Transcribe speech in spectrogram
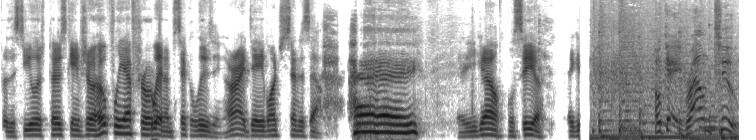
for the Steelers post game show. Hopefully, after a win. I'm sick of losing. All right, Dave, why don't you send us out? Hey. There you go. We'll see you. Okay, round two.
